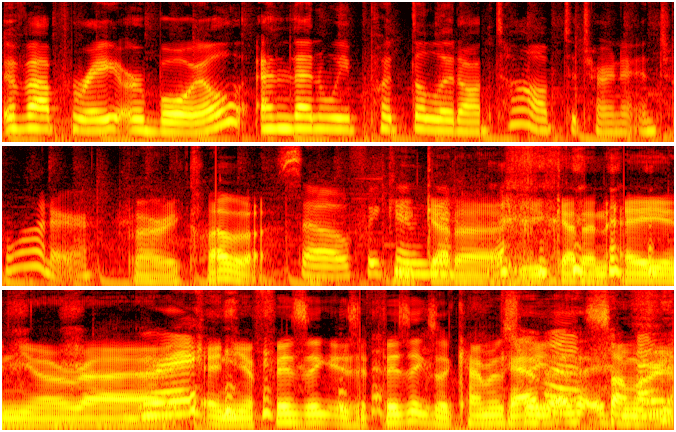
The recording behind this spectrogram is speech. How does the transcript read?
evaporate or boil, and then we put the lid on top to turn it into water. Very clever. So if we can You get a you get an A in your uh, Great. in your physics. Is it physics or chemistry? Chem- Somewhere. In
